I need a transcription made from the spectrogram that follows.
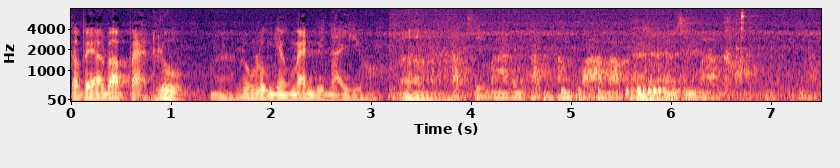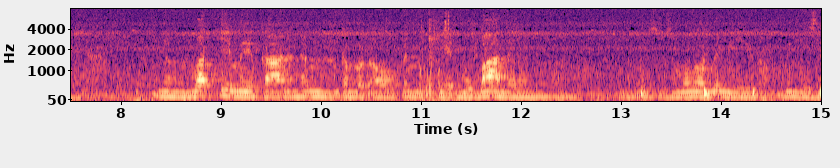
ก็แปลว่าแปดลูกลุงลุงยังแม่นวินัยอยู่ทักสีมาเป็นทักทางขวามาเป็นสีมาขาดอย่างวัดที่อเมริกานั้นท่านกำหนดเอาเป็นเขตหมู่บ้านเลยสมมติว่าไม่มีไม่มีสี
